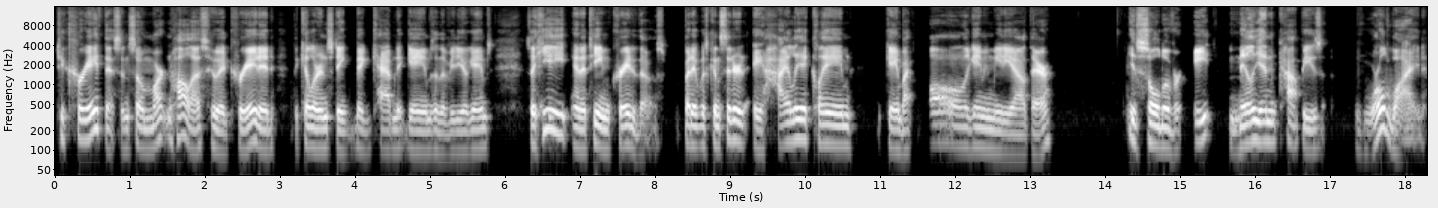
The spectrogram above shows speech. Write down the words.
to create this and so martin hollis who had created the killer instinct big cabinet games and the video games so he and a team created those, but it was considered a highly acclaimed game by all the gaming media out there. It sold over 8 million copies worldwide.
